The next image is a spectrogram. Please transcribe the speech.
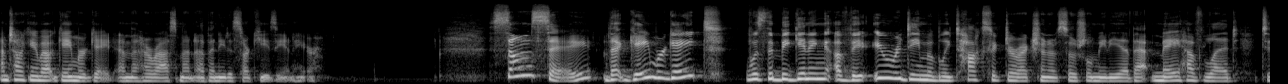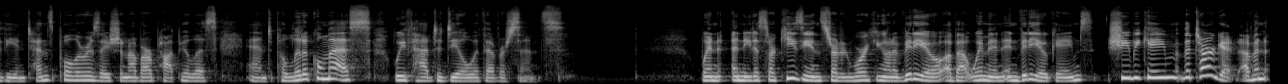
I'm talking about Gamergate and the harassment of Anita Sarkeesian here. Some say that Gamergate was the beginning of the irredeemably toxic direction of social media that may have led to the intense polarization of our populace and political mess we've had to deal with ever since. When Anita Sarkeesian started working on a video about women in video games, she became the target of an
